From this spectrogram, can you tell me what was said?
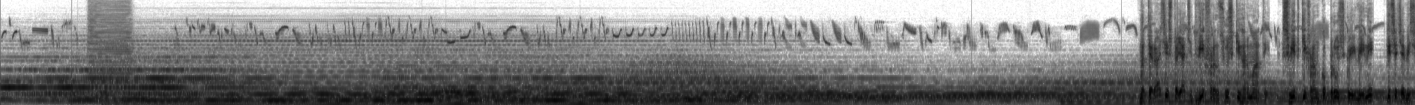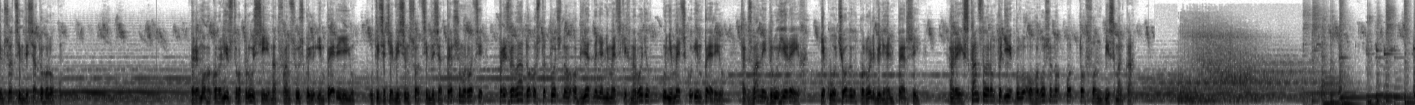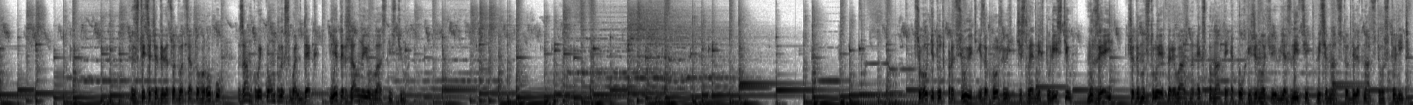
На терасі стоять дві французькі гармати, свідки франко-прусської війни 1870 року. Перемога королівства Прусії над Французькою імперією у 1871 році призвела до остаточного об'єднання німецьких народів у німецьку імперію, так званий Другий рейх, яку очолив король Вільгельм І. А рейхсканцлером тоді було оголошено Отто фон Бісмарка. З 1920 року замковий комплекс Вальдек є державною власністю. Сьогодні тут працюють і запрошують численних туристів, музей, що демонструє переважно експонати епохи жіночої в'язниці 18-19 століть,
